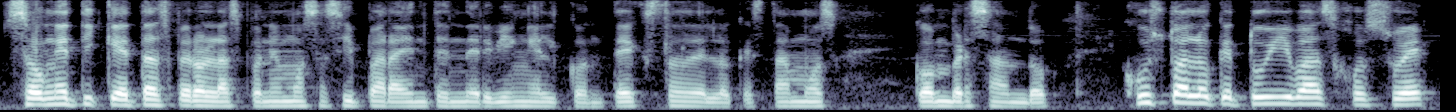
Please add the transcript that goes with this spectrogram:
Son etiquetas, pero las ponemos así para entender bien el contexto de lo que estamos conversando. Justo a lo que tú ibas, Josué,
